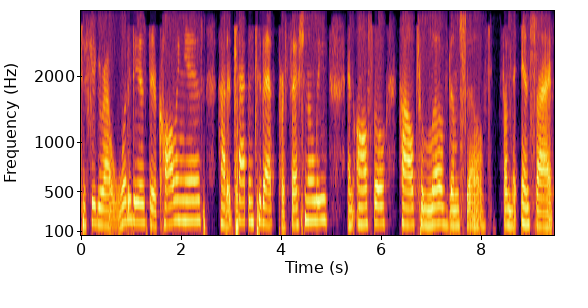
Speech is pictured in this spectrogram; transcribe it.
to figure out what it is their calling is, how to tap into that professionally, and also how to love themselves from the inside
